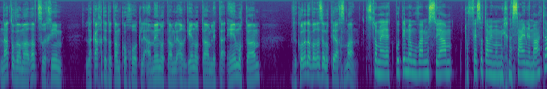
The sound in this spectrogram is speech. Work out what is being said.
נאט"ו והמערב צריכים לקחת את אותם כוחות, לאמן אותם, לארגן אותם, לתאם אותם, וכל הדבר הזה לוקח זמן. זאת אומרת, פוטין במובן מסוים תופס אותם עם המכנסיים למטה?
